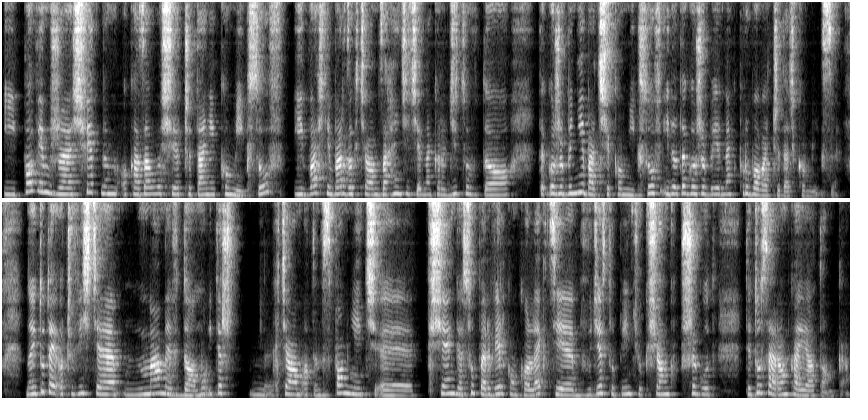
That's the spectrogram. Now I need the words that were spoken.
I powiem, że świetnym okazało się czytanie komiksów i właśnie bardzo chciałam zachęcić jednak rodziców do tego, żeby nie bać się komiksów i do tego, żeby jednak próbować czytać komiksy. No i tutaj oczywiście mamy w domu i też chciałam o tym wspomnieć, yy, księgę, super wielką kolekcję 25 ksiąg przygód Tytusa, Romka i Atomka.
